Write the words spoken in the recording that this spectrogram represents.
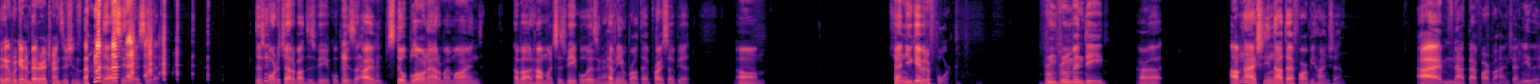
at we're getting better at transitions now. yeah, I see that. I see that. There's more to chat about this vehicle because I'm still blown out of my mind about how much this vehicle is, and I haven't even brought that price up yet. Um, Chen, you gave it a four. vroom vroom, indeed. Uh, I'm not actually not that far behind Chen. I'm not that far behind Chen either.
